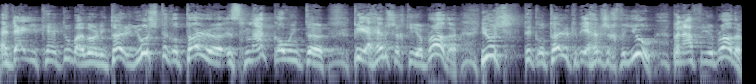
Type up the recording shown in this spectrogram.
And that you can't do by learning Torah. Your shtickle Torah is not going to be a hemshech to your brother. Your shtickle Torah could be a hemshech for you, but not for your brother.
